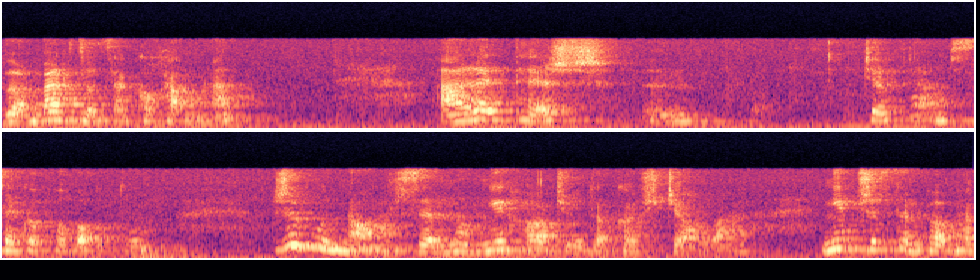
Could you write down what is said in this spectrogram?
byłam bardzo zakochana, ale też cierpiałam z tego powodu, że mój mąż ze mną nie chodził do kościoła, nie przystępował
